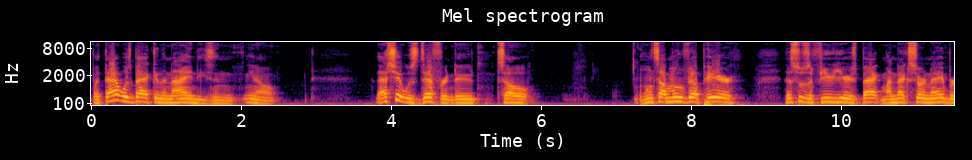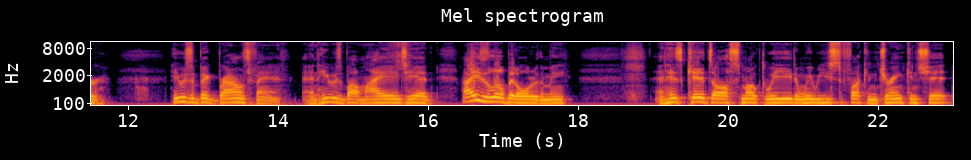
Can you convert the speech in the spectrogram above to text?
But that was back in the 90s, and you know, that shit was different, dude. So once I moved up here, this was a few years back, my next door neighbor, he was a big Browns fan, and he was about my age. He had, uh, he's a little bit older than me. And his kids all smoked weed, and we, we used to fucking drink and shit.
